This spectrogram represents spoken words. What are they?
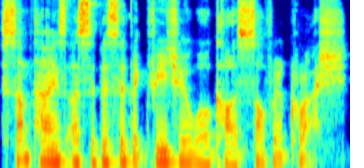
Sometimes a specific feature will cause software crash.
